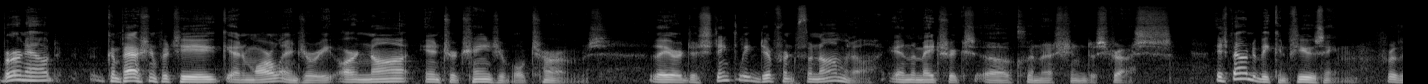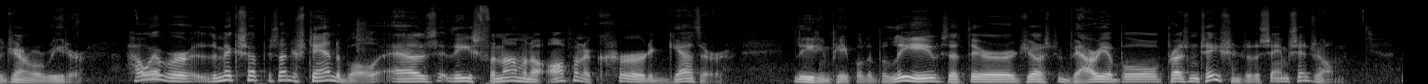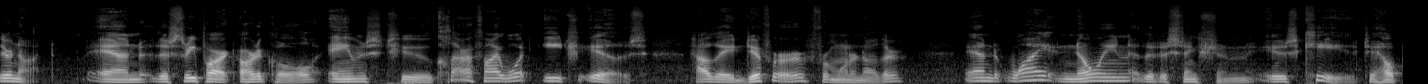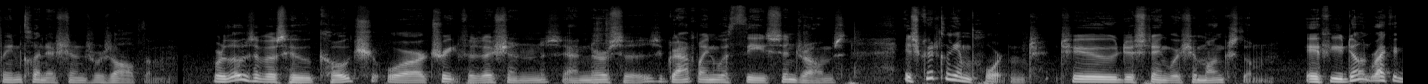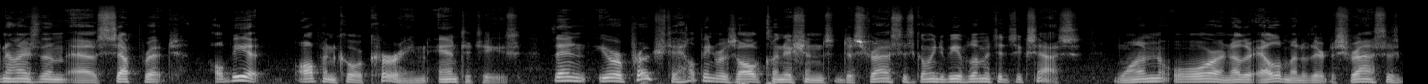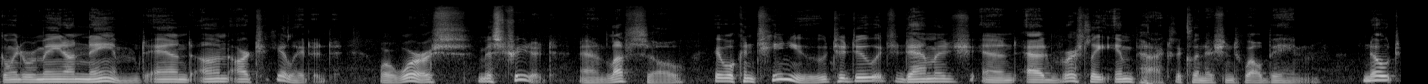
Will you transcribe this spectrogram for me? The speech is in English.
Burnout Compassion fatigue and moral injury are not interchangeable terms. They are distinctly different phenomena in the matrix of clinician distress. It's bound to be confusing for the general reader. However, the mix up is understandable as these phenomena often occur together, leading people to believe that they're just variable presentations of the same syndrome. They're not. And this three part article aims to clarify what each is, how they differ from one another, and why knowing the distinction is key to helping clinicians resolve them. For those of us who coach or treat physicians and nurses grappling with these syndromes, it's critically important to distinguish amongst them. If you don't recognize them as separate, albeit often co occurring entities, then your approach to helping resolve clinicians' distress is going to be of limited success. One or another element of their distress is going to remain unnamed and unarticulated, or worse, mistreated, and left so, it will continue to do its damage and adversely impact the clinician's well being. Note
